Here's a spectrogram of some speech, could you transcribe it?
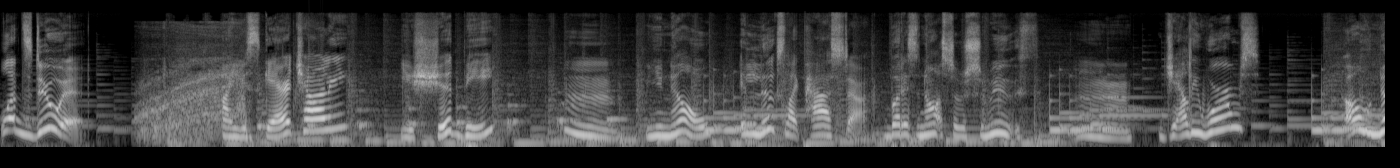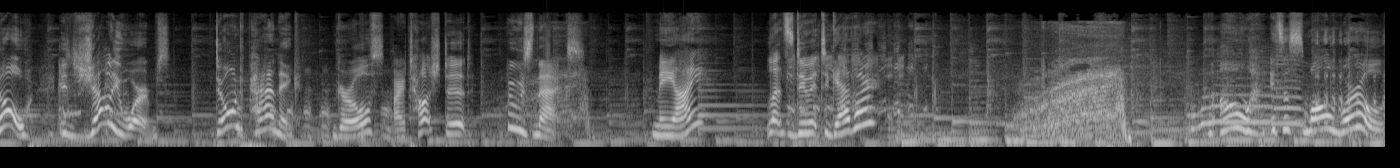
Let's do it! Are you scared, Charlie? You should be. Hmm, you know, it looks like pasta, but it's not so smooth. Jelly worms? Oh no, it's jelly worms! Don't panic! Girls, I touched it. Who's next? May I? Let's do it together? Oh, it's a small world.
